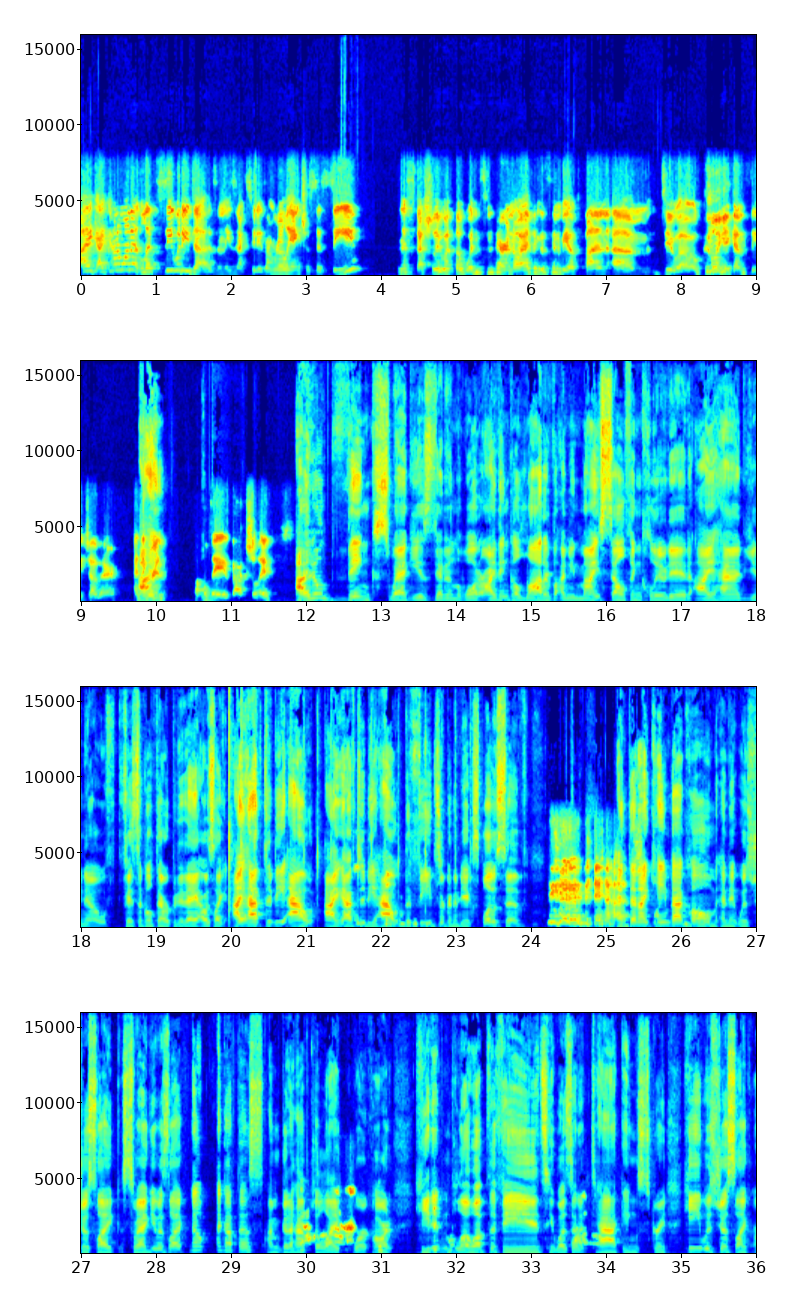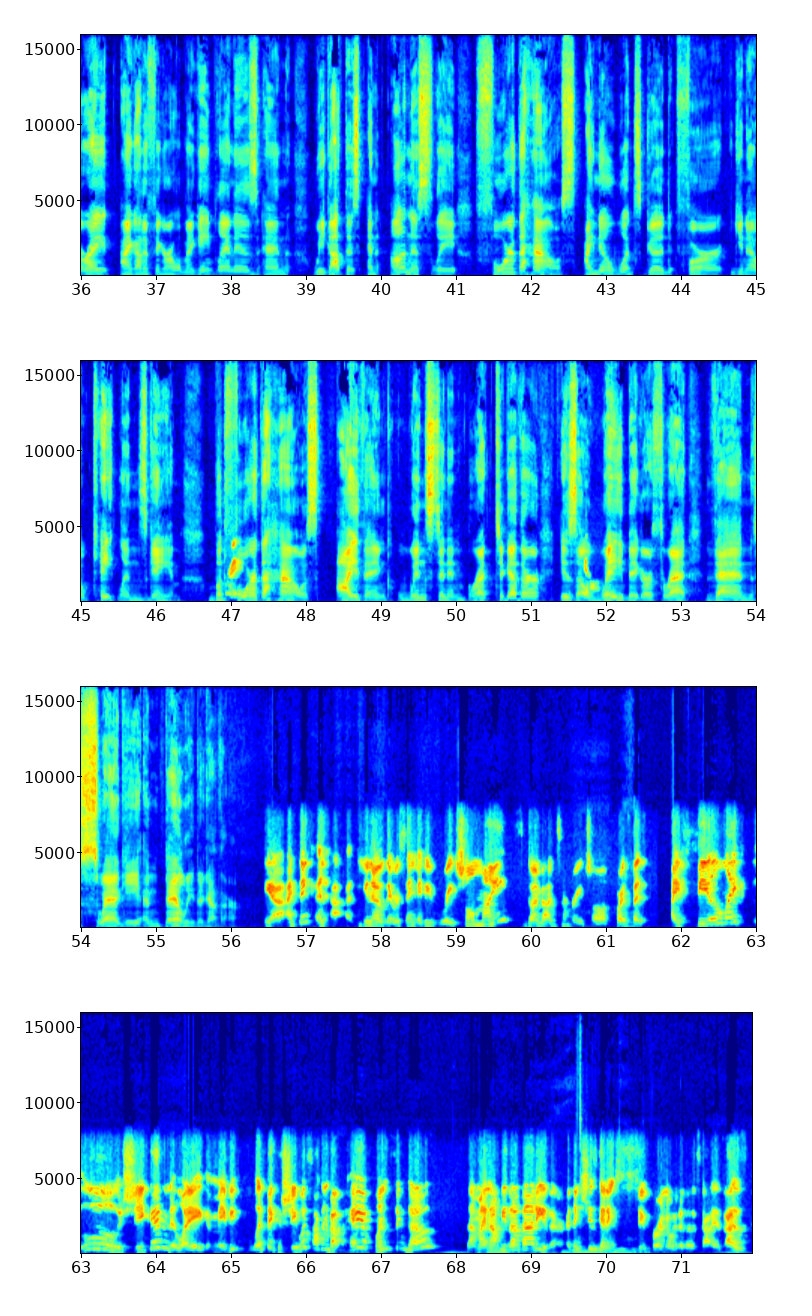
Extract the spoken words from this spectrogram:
I, I kind of want to let's see what he does in these next two days. I'm really anxious to see. And especially with the Winston paranoia, I think it's going to be a fun um, duo going against each other. I think I, we're in a couple days, actually. I don't think Swaggy is dead in the water. I think a lot of, I mean, myself included, I had, you know, physical therapy today. I was like, I have to be out. I have to be out. The feeds are going to be explosive. yeah. And then I came back home and it was just like, Swaggy was like, nope, I got this. I'm going to have to like work hard. He didn't blow up the feeds. He wasn't attacking screen. He was just like, all right, I got to figure out what my game plan is, and we got this. And honestly, for the house, I know what's good for, you know, Kaitlyn's game. But right. for the house, I think Winston and Brett together is a yeah. way bigger threat than Swaggy and Bayleigh together. Yeah, I think, and uh, you know, they were saying maybe Rachel might, going back to Rachel, of course, mm-hmm. but I feel like, ooh, she could like maybe flip it because she was talking about, hey, if Winston goes, that might not be that bad either. I think she's getting super annoyed at those guys, as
